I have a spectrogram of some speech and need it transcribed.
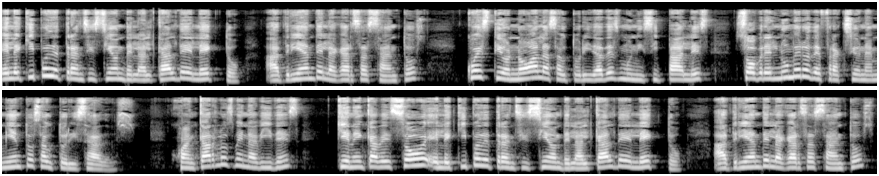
el equipo de transición del alcalde electo, Adrián de la Garza Santos, cuestionó a las autoridades municipales sobre el número de fraccionamientos autorizados. Juan Carlos Benavides, quien encabezó el equipo de transición del alcalde electo, Adrián de la Garza Santos,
